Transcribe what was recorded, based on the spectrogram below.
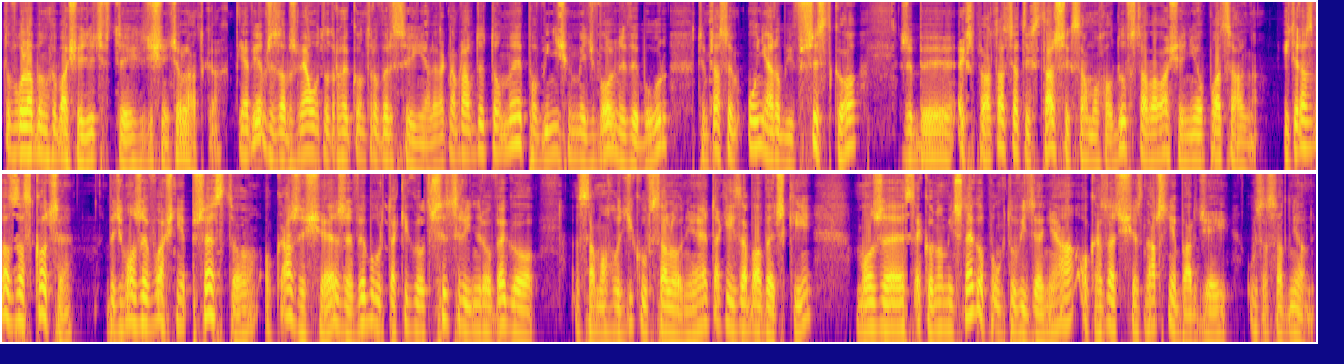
to wolałbym chyba siedzieć w tych dziesięciolatkach. Ja wiem, że zabrzmiało to trochę kontrowersyjnie, ale tak naprawdę to my powinniśmy mieć wolny wybór. Tymczasem Unia robi wszystko, żeby eksploatacja tych starszych samochodów stawała się nieopłacalna. I teraz Was zaskoczę. Być może właśnie przez to okaże się, że wybór takiego trzycylindrowego samochodziku w salonie, takiej zabaweczki, może z ekonomicznego punktu widzenia okazać się znacznie bardziej uzasadniony.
